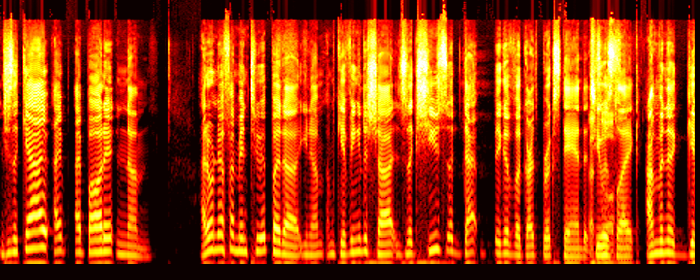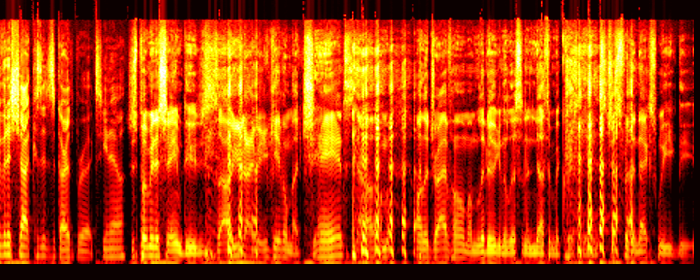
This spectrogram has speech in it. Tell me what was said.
And she's like, yeah, I, I, I bought it and um I don't know if I'm into it, but uh, you know, I'm, I'm giving it a shot. It's like she's a, that big of a Garth Brooks stand that she was awesome. like, I'm gonna give it a shot because it's Garth Brooks, you know. Just put me to shame, dude. Just, oh, you're not even you gave him a chance. Now I'm, on the drive home, I'm literally gonna listen to nothing but Chris Gaines just for the next week, dude.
